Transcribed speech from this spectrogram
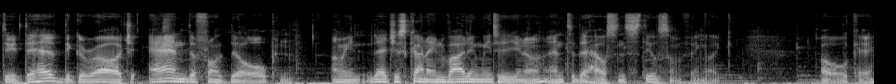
Dude, they have the garage and the front door open. I mean, they're just kind of inviting me to, you know, enter the house and steal something, like... Oh, okay.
